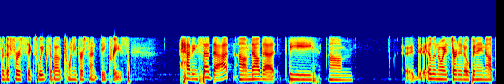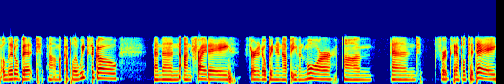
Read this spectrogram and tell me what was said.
for the first six weeks, about 20% decrease. Having said that, um, now that the um, uh, Illinois started opening up a little bit um, a couple of weeks ago, and then on Friday started opening up even more. Um, and for example, today,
